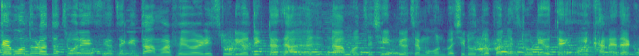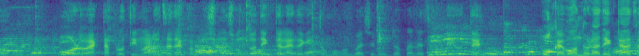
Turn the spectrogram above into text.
ওকে বন্ধুরা, তো চলে এসেছি হচ্ছে কিন্তু আমার ফেভারিট স্টুডিও দিকটা, যার নাম হচ্ছে শিল্পী হচ্ছে মোহনবাসী রুদ্রপালের স্টুডিওতে এখানে দেখো, বড় একটা প্রতিমা রয়েছে, দেখো, ভীষণ সুন্দর দেখতে লাগছে কিন্তু মোহনবাসী রুদ্রপালের স্টুডিওতে ওকে বন্ধুরা, দেখতে পাচ্ছ,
